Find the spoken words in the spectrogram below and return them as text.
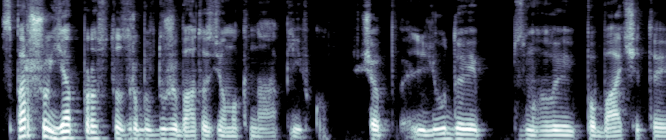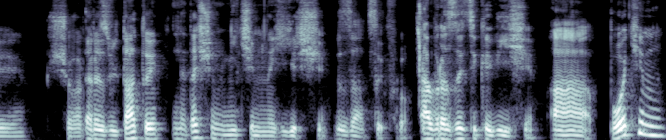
Спершу я просто зробив дуже багато зйомок на плівку, щоб люди змогли побачити, що результати не те, що нічим не гірші за цифру, а в рази цікавіші. А потім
